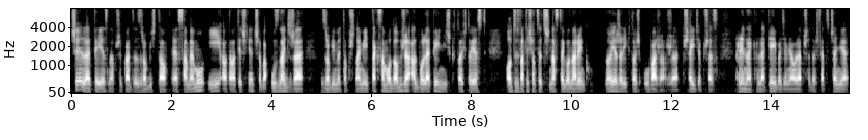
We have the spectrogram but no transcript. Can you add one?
czy lepiej jest na przykład zrobić to e, samemu i automatycznie trzeba uznać, że zrobimy to przynajmniej tak samo dobrze albo lepiej niż ktoś, kto jest od 2013 na rynku. No jeżeli ktoś uważa, że przejdzie przez rynek lepiej, będzie miał lepsze doświadczenie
